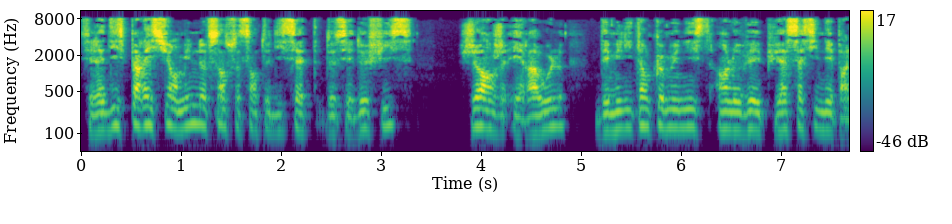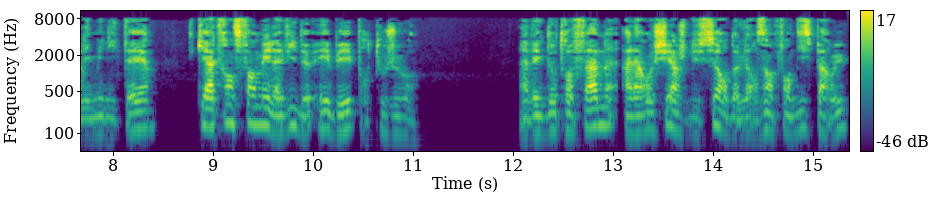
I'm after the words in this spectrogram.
C'est la disparition en 1977 de ses deux fils, Georges et Raoul, des militants communistes enlevés puis assassinés par les militaires, qui a transformé la vie de Hébé pour toujours. Avec d'autres femmes, à la recherche du sort de leurs enfants disparus,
